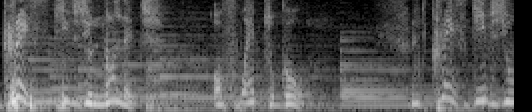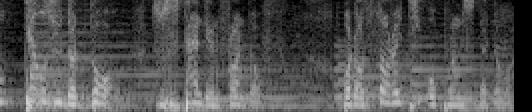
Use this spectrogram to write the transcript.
Grace gives you knowledge of where to go. And grace gives you, tells you the door to stand in front of. But authority opens the door.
